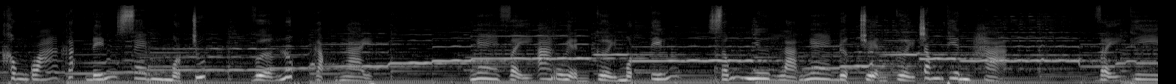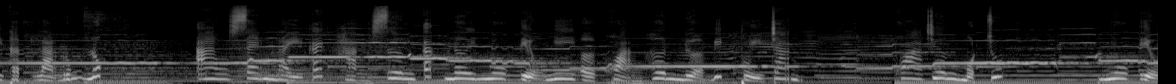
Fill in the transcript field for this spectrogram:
không quá gắt đến xem một chút, Vừa lúc gặp ngài. Nghe vậy A huyền cười một tiếng Giống như là nghe được chuyện cười trong thiên hạ. Vậy thì thật là đúng lúc. Ao sen này cách hàng xương các nơi ngô tiểu nghi ở khoảng hơn nửa bích thủy trang. Khoa trương một chút. Nhu tiểu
